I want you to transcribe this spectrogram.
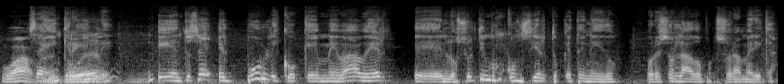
Wow. O sea, es increíble. Y entonces el público que me va a ver eh, en los últimos conciertos que he tenido por esos lados, por Sudamérica,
